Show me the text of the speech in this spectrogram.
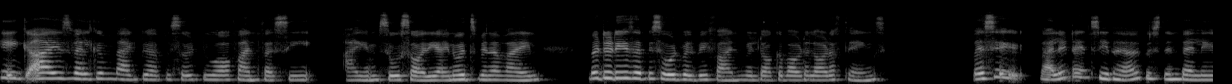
Hey guys, welcome back to episode 2 of Unfussy. I am so sorry, I know it's been a while, but today's episode will be fun. We'll talk about a lot of things. वैसे Valentine's day था यार कुछ दिन पहले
